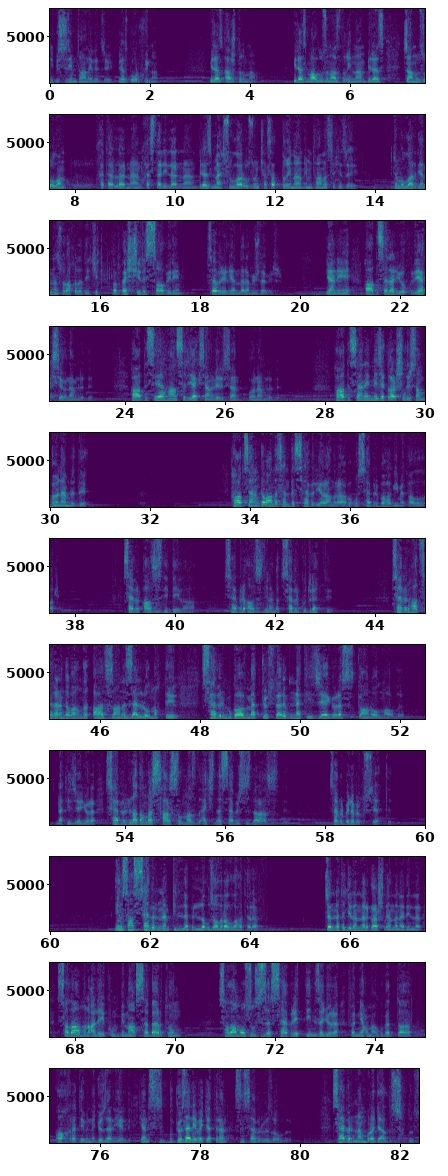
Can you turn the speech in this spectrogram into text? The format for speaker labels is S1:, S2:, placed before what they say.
S1: Deyir, biz sizi imtihan edəcəyik. Biraz qorxu ilə, biraz aclıqla, biraz malınızın azlığı ilə, biraz canınıza olan e, xətərlərlə, xəstəliklərlə, biraz məhsullarınızın kasadlığı ilə imtihana çəkəcəyik. Bütün bunları deyəndən sonra axırda deyir ki, və bəşşiri sabirin, səbr eləyənlərə müjdə ver. Yəni, hadisələr yox, reaksiya önəmlidir. Hadisəyə hansı reaksiyanı verirsən, bu önəmlidir. Hadisəni necə qarşılayırsan, bu önəmlidir. Hadisənin qabağında səndə səbr yaranır abi, o səbri baha qiymət alırlar. Səbr acizlik deyil ha. Səbri acizliklə, səbr qüdrətdir. Səbr hadisələrin qabağında acizanə zəll olmaq deyil. Səbr müqavimət göstərib nəticəyə görə qane olmalıdır. Nəticəyə görə. Səbirli adamlar sarsılmazdır. Əksinə səbirsizlər acizdir. Səbr belə bir xüsusiyyətdir. İnsan səbrlə pillə-pillə ucalır Allaha tərəf. Cənnətə girənləri qarşılayanda nə deyirlər? Salamun aleykum bima səbərtum. Salam olsun sizə səbr etdiyinizə görə fə ni'mə uqbəddar. Axirət evi nə gözəl yerdir. Yəni sizi bu gözəl evə gətirən sizin səbriniz oldu. Səbrlə bura gəldiniz, çıxdınız.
